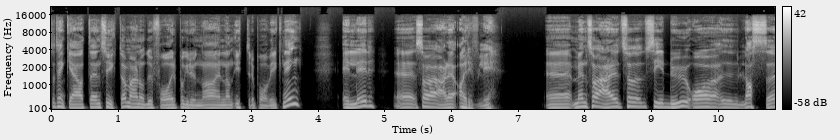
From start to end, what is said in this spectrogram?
så tenker jeg at en sykdom er noe du får på grunn av en eller annen ytre påvirkning, eller eh, så er det arvelig. Eh, men så, er, så, sier du og Lasse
